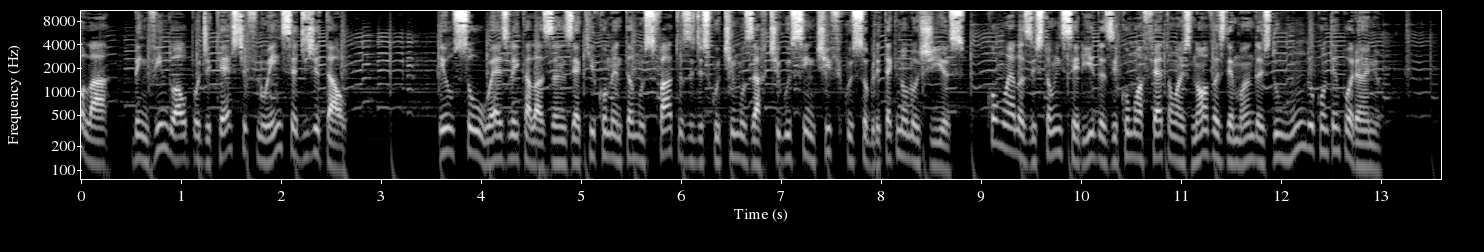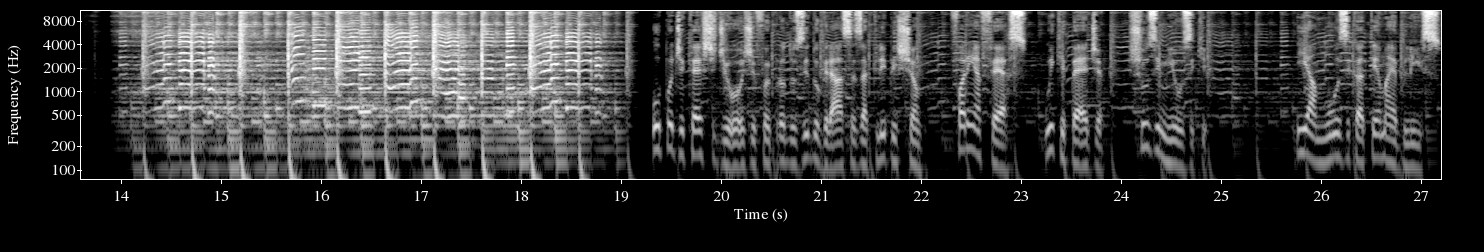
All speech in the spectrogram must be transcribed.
Olá, bem-vindo ao podcast Fluência Digital. Eu sou Wesley Calazans e aqui comentamos fatos e discutimos artigos científicos sobre tecnologias, como elas estão inseridas e como afetam as novas demandas do mundo contemporâneo. O podcast de hoje foi produzido graças a Clipchamp, Foreign Affairs, Wikipedia, Choose Music. E a música tema é Bliss.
